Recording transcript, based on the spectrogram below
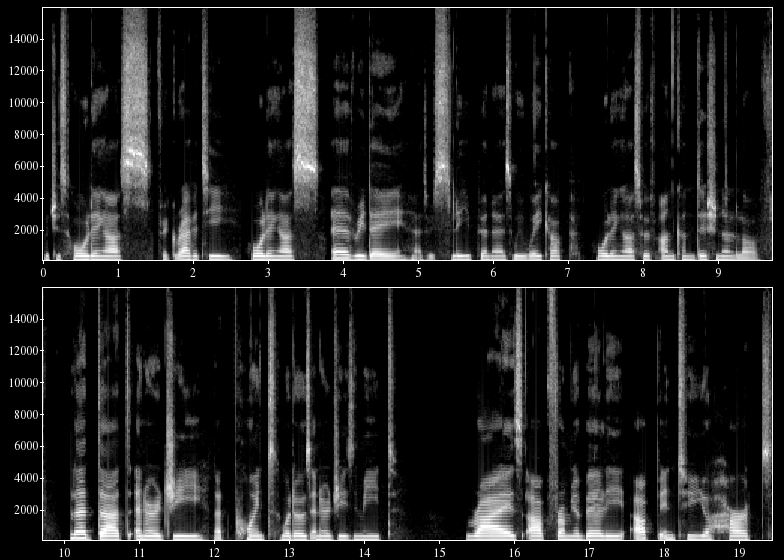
which is holding us for gravity, holding us every day as we sleep and as we wake up, holding us with unconditional love. Let that energy, that point where those energies meet, rise up from your belly, up into your heart.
